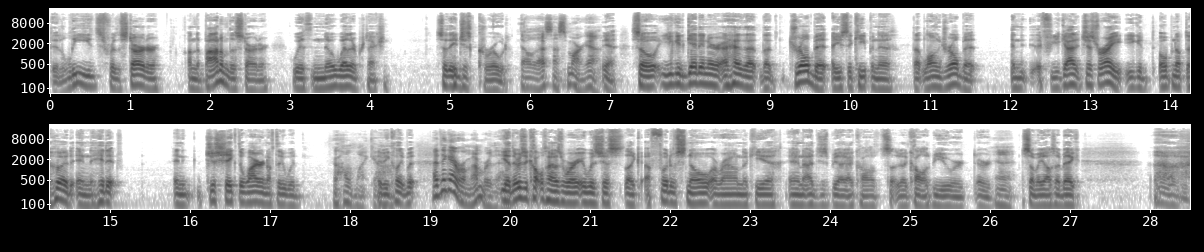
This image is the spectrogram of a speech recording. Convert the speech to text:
the leads for the starter on the bottom of the starter with no weather protection, so they just corrode. Oh, that's not smart. Yeah. Yeah. So you could get in there. I had that, that drill bit I used to keep in the that long drill bit, and if you got it just right, you could open up the hood and hit it, and just shake the wire enough that it would Oh my god. it'd be clean. But I think I remember that. yeah, there was a couple times where it was just like a foot of snow around the Kia, and I'd just be like, I call it, I call you or or Yeah. somebody else. I'd be like, uh,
